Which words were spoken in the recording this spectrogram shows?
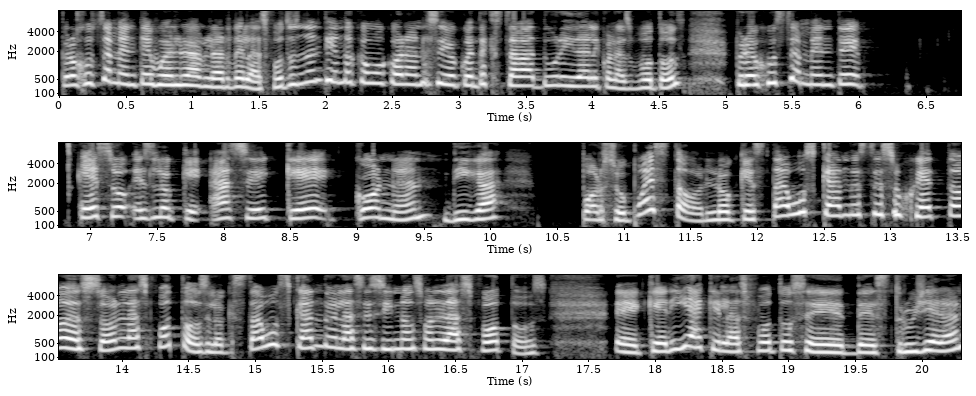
Pero justamente vuelve a hablar de las fotos. No entiendo cómo Conan no se dio cuenta que estaba dura y dale con las fotos, pero justamente eso es lo que hace que Conan diga, por supuesto, lo que está buscando este sujeto son las fotos, lo que está buscando el asesino son las fotos. Eh, quería que las fotos se destruyeran,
